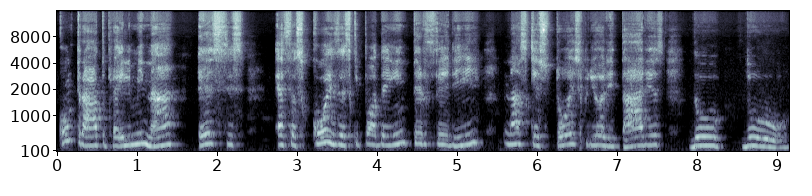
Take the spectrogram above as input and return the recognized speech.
contrato para eliminar esses, essas coisas que podem interferir nas questões prioritárias do, do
